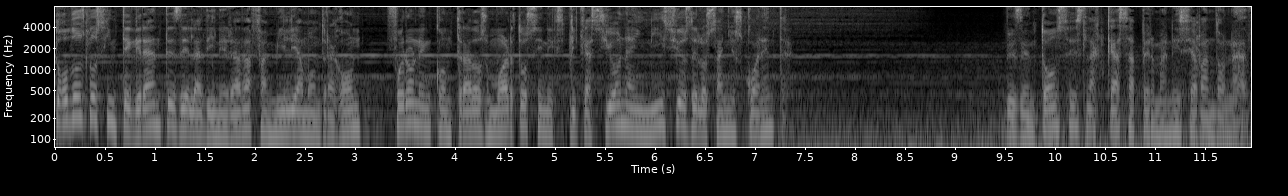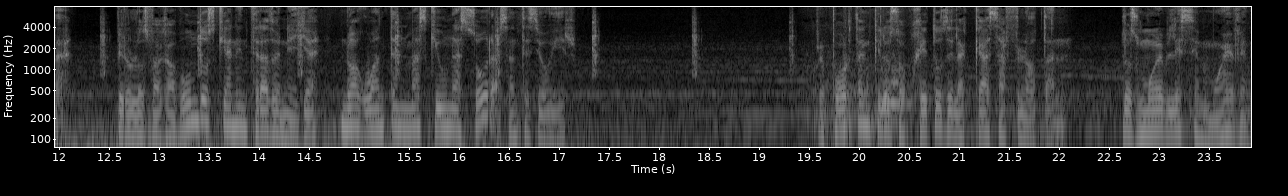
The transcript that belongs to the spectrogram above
todos los integrantes de la adinerada familia Mondragón fueron encontrados muertos sin explicación a inicios de los años 40. Desde entonces la casa permanece abandonada, pero los vagabundos que han entrado en ella no aguantan más que unas horas antes de huir. Reportan que los objetos de la casa flotan, los muebles se mueven,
